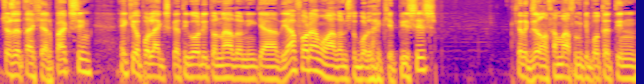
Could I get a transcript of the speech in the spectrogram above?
ποιος δεν τα έχει αρπάξει. Εκεί ο Πολάκης κατηγορεί τον Άδωνη για διάφορα. Ο Άδωνης τον Πολάκη επίσης. Και δεν ξέρω αν θα μάθουμε και ποτέ την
